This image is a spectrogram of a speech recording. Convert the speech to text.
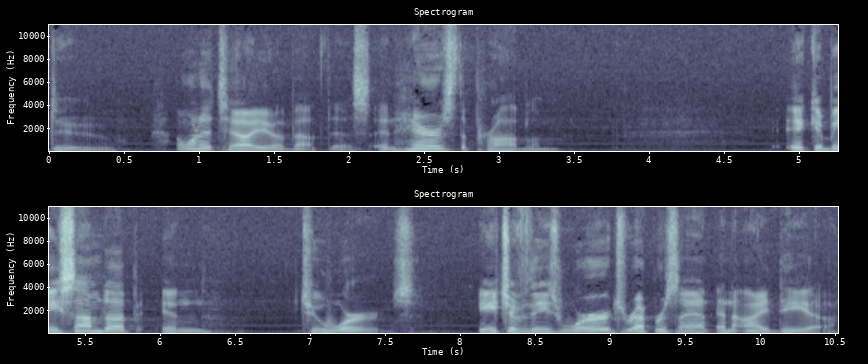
do. I want to tell you about this. And here's the problem it can be summed up in two words. Each of these words represent an idea.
